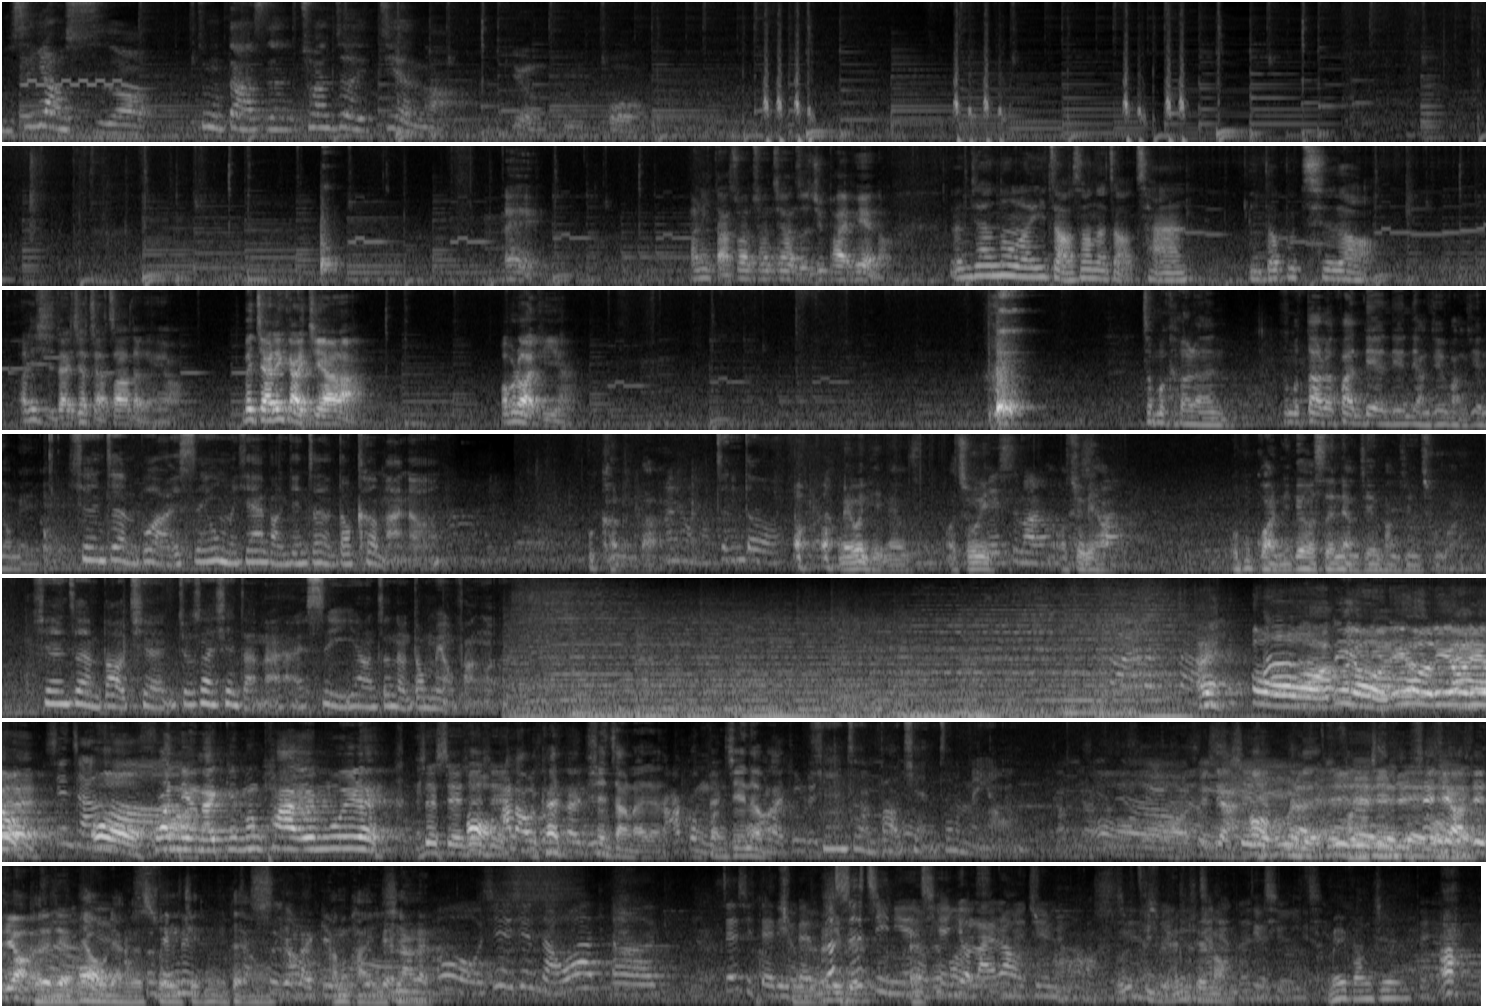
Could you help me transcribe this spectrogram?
你是要死哦！这么大声，穿这一件啦。见鬼破！哎，啊，你打算穿这样子去拍片哦？人家弄了一早上的早餐，你都不吃哦。啊，你是来这吃早顿的哦？要吃你家吃啦，我不来去啊。怎么可能？那么大的饭店，连两间房间都没有，先生，真的很不好意思，因为我们现在房间真的都客满了。不可能吧？真的。哦哦，没问题，没问题，我处理。没事吗我处理好。我不管你给我省两间房间出来。先生，真的很抱歉，就算县长来还是一样，真的都没有房了。哎，哦，你好，你好，你好，你好。哦，欢迎来金门拍 MV 嘞。谢谢哦，啊，老你看县长来了房间了吧先生，真的很抱歉，真的没有。谢谢，谢谢夫人，谢谢谢谢谢啊，谢谢啊，谢谢。要有两个水晶，你可以安排一下。哦，谢谢县长，我呃，这是第二遍，我十几年前有来绕军哈，十几年前哦，没房间啊，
